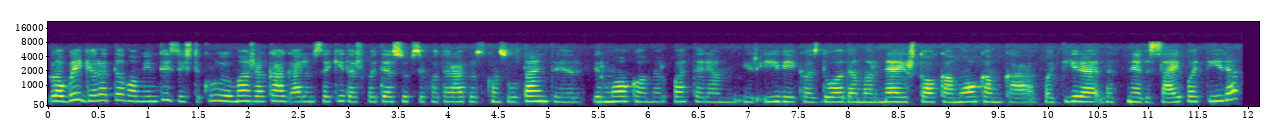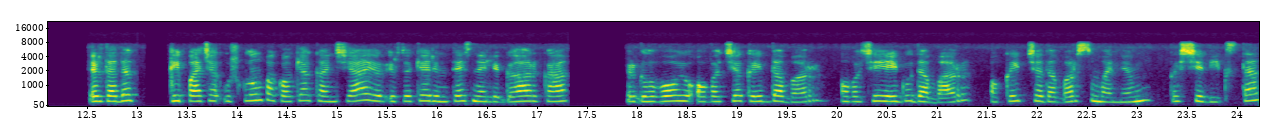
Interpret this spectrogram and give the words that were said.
Labai gera tavo mintis, iš tikrųjų maža ką galim sakyti, aš pati esu psichoterapijos konsultantė ir, ir mokom, ir patariam, ir įveikas duodam ar ne iš to, ką mokam, ką patyrė, bet ne visai patyrė. Ir tada, kai pačia užklumpa kokia kančia ir, ir tokia rimtesnė lyga ar ką, ir galvoju, o va čia kaip dabar, o va čia jeigu dabar, o kaip čia dabar su manim, kas čia vyksta,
